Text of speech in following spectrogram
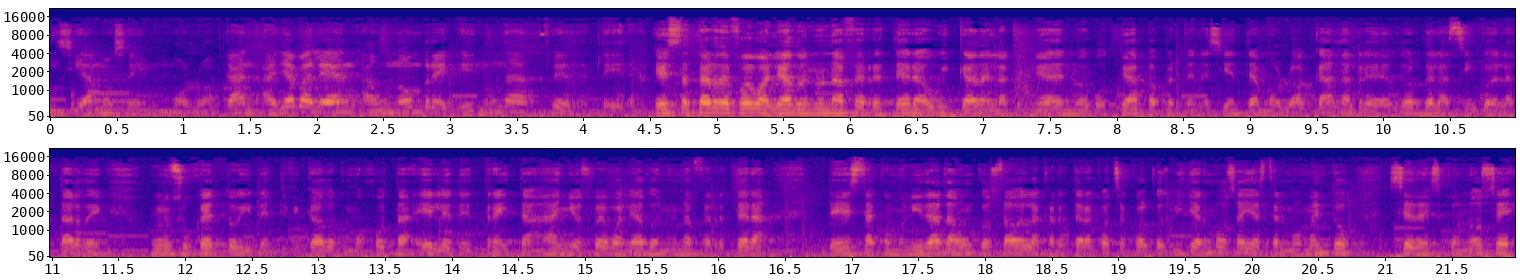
iniciamos en Moloacán. Allá balean a un hombre en una ferretera. Esta tarde fue baleado en una ferretera ubicada en la comunidad de Nuevo Teapa, perteneciente a Moloacán. Alrededor de las 5 de la tarde, un sujeto identificado como JL de 30 años fue baleado en una ferretera de esta comunidad a un costado de la carretera Coatzacoalcos-Villahermosa y hasta el momento se desconoce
